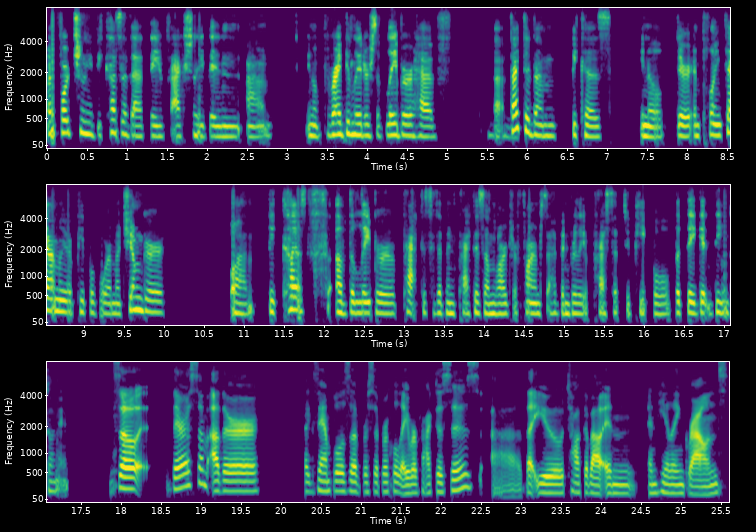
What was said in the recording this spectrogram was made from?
unfortunately, because of that, they've actually been, um, you know, regulators of labor have uh, Mhm. affected them because you know they're employing family or people who are much younger um, because of the labor practices that have been practiced on larger farms that have been really oppressive to people, but they get dinged on it. So, there are some other examples of reciprocal labor practices uh, that you talk about in in Healing Grounds.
